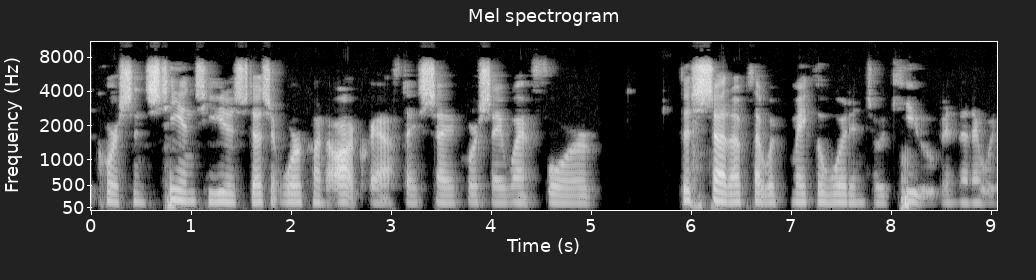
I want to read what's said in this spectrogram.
of course, since TNT just doesn't work on Autcraft, I say, of course, I went for this setup that would make the wood into a cube, and then I would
